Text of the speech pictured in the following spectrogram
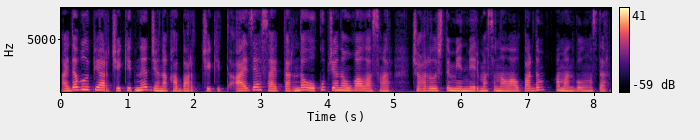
айдаблу пиар чекит нет жана кабар чекит азия сайттарында окуп жана уга аласыңар. Чыгарылышты мен мээрим асаналы алып бардым аман болуңуздар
